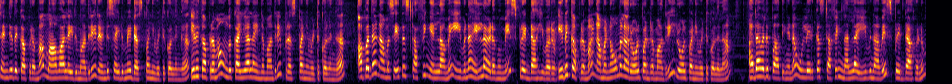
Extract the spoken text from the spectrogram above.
செஞ்சதுக்கு அப்புறமா மாவால் இது மாதிரி ரெண்டு சைடுமே டஸ்ட் பண்ணி விட்டுக்கொள்ளுங்க. இதுக்கப்புறமா உங்கள் கையால் இந்த மாதிரி ப்ரெஸ் பண்ணி விட்டுக்கொள்ளுங்க. அப்போ தான் நாம் சேர்த்த ஸ்டஃபிங் எல்லாமே ஈவனாக எல்லா இடமுமே ஸ்ப்ரெட் ஆகி வரும். இதுக்கப்புறமா நம்ம நார்மலாக ரோல் பண்ணுற மாதிரி ரோல் பண்ணி விட்டுக்கொள்ளலாம். அதாவது பார்த்தீங்கன்னா உள்ளே இருக்க ஸ்டஃபிங் நல்லா ஈவனாகவே ஸ்ப்ரெட் ஆகணும்.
